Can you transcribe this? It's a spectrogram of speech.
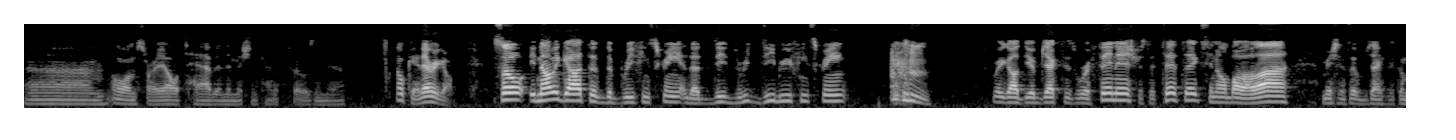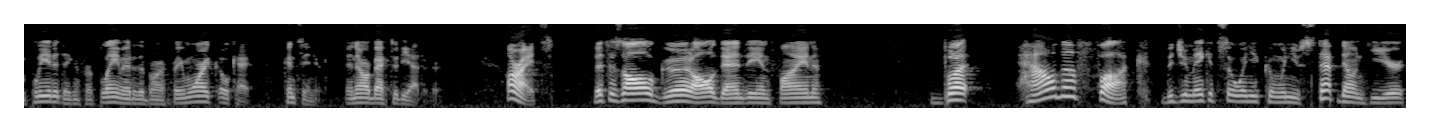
Um, oh, I'm sorry, I'll tab in the mission kind of frozen there. Okay, there we go. So now we got the, the briefing screen, and the de debriefing screen. we got the objectives were finished, the statistics, you know, blah, blah, blah. Mission objectives completed, taken for play, made the Broma framework. Okay, continue. And now we're back to the editor. Alright, this is all good, all dandy and fine. But how the fuck did you make it so when you can, when you step down here,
